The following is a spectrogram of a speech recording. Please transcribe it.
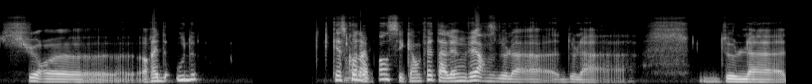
sur Red Hood. Qu'est-ce qu'on apprend? C'est qu'en fait, à l'inverse de la, de la, de la,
